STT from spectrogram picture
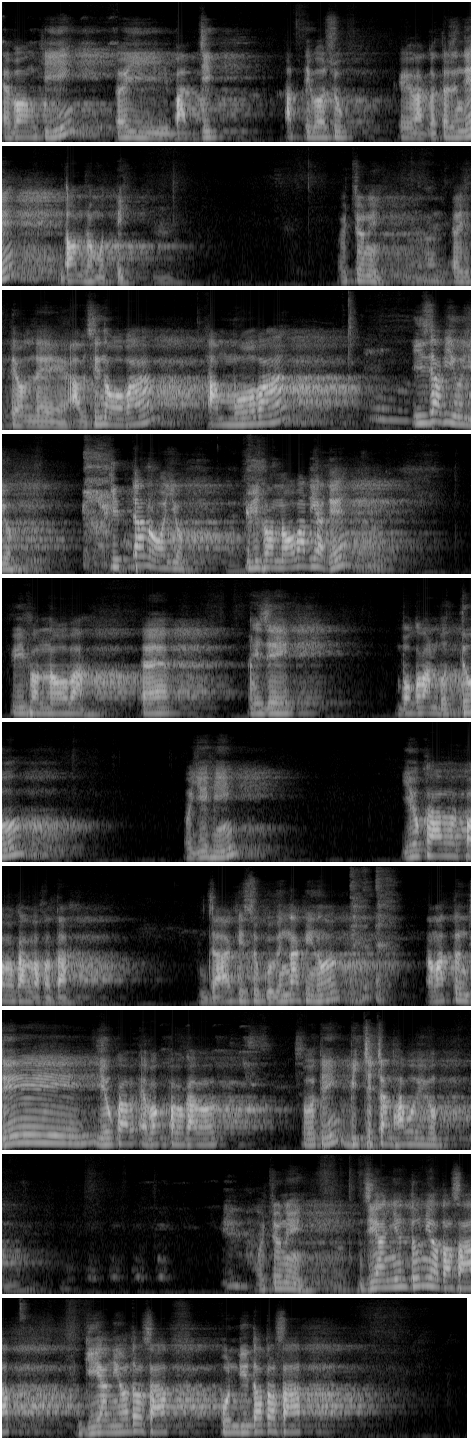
এবং কি, এই বাহ্যিক পার্থিব সুখ আগত যে দণ্ডমূর্তি বুঝছ নি তেওঁলে আলচি নহবা আমবা ইজাবি হইও কিপ্তা নহইও কৃষণ নহবা দিয়া দে কৃষণ নহবা এই যে ভগৱান বুদ্ধ ওইহি ইহকাল পরকাল হতা যা কিছু গোবিন্দ কিনো আমার তো যে ইহকাল এবং পরকাল প্রতি বিচ্ছেচান থাকব বুঝছ নি জ্ঞানীয় দুনিয় দশাত জ্ঞানীয় দশাত পণ্ডিত দশাত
